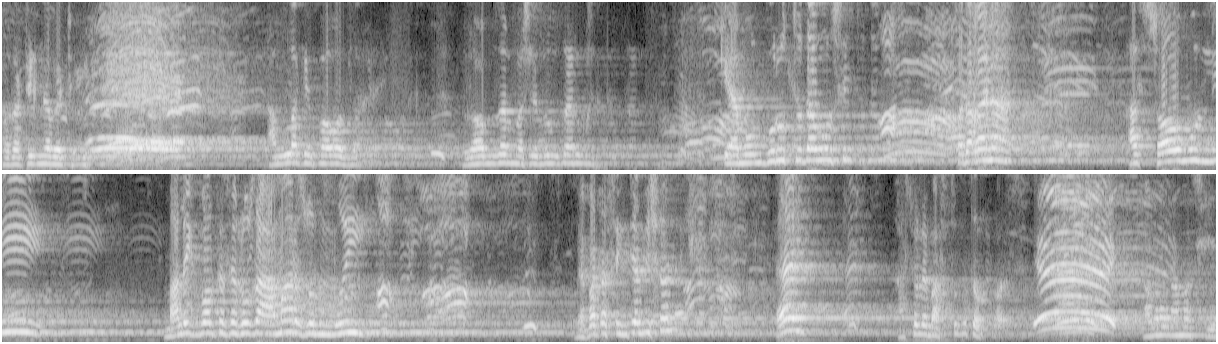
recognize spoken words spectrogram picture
কথা ঠিক না বেঠিক আল্লাহকে পাওয়া যায় রমজান মাসে রোজার মাধ্যমে। কেমন গুরুত্ব দেওয়া উচিত কথা কয় না? আর সৌমুল্লি মালিক বলতেছে, রোজা আমার জন্যই। ব্যাপারটা চিন্তার বিষয়? এই আসলে বাস্তবতা আছে। আমরা নামাজ পড়ি।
